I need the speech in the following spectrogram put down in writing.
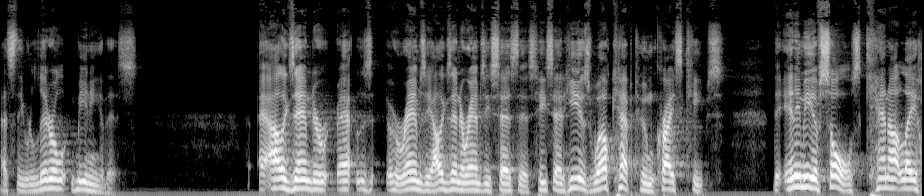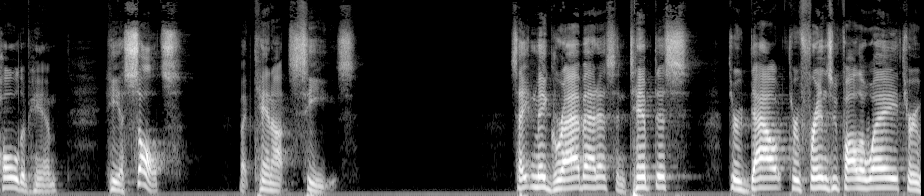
That's the literal meaning of this. Alexander Ramsey, Alexander Ramsey says this. He said, He is well kept whom Christ keeps. The enemy of souls cannot lay hold of him. He assaults, but cannot seize. Satan may grab at us and tempt us through doubt, through friends who fall away, through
